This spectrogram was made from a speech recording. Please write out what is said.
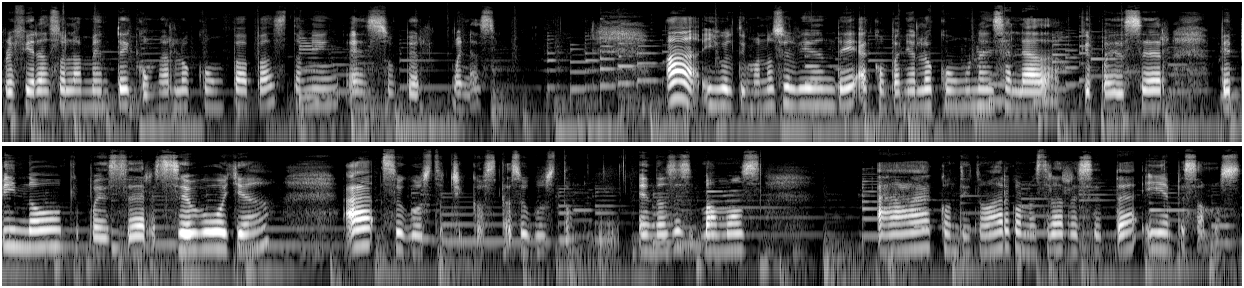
prefieran solamente comerlo con papas, también es súper buenas. Ah, y último, no se olviden de acompañarlo con una ensalada, que puede ser pepino, que puede ser cebolla a su gusto, chicos, a su gusto. Entonces vamos a continuar con nuestra receta y empezamos.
